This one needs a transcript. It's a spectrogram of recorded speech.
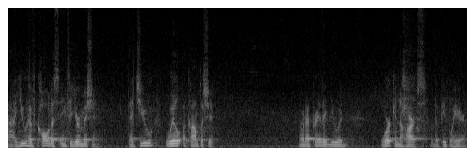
uh, you have called us into your mission, that you will accomplish it. Lord, I pray that you would work in the hearts of the people here,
